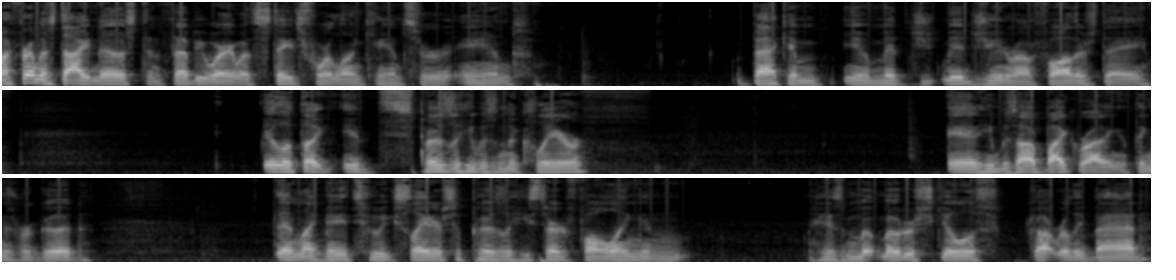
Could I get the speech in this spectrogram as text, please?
My friend was diagnosed in February with stage four lung cancer, and back in you know mid mid June around Father's Day it looked like it supposedly he was in the clear and he was out bike riding and things were good. Then like maybe two weeks later supposedly he started falling and his motor skills got really bad.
